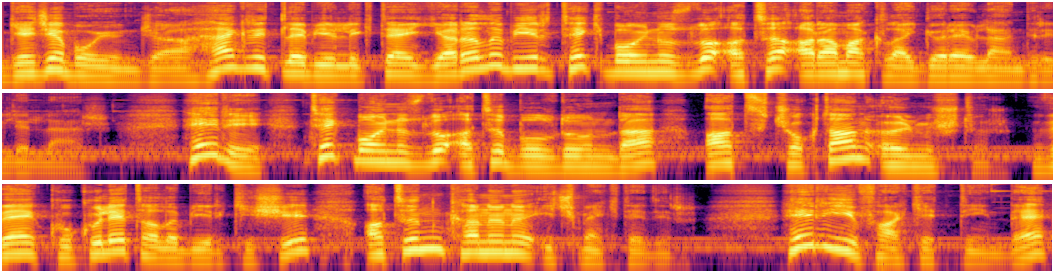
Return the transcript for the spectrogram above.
Gece boyunca Hagrid'le birlikte yaralı bir tek boynuzlu atı aramakla görevlendirilirler. Harry tek boynuzlu atı bulduğunda at çoktan ölmüştür ve kukuletalı bir kişi atın kanını içmektedir. Harry'i fark ettiğinde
